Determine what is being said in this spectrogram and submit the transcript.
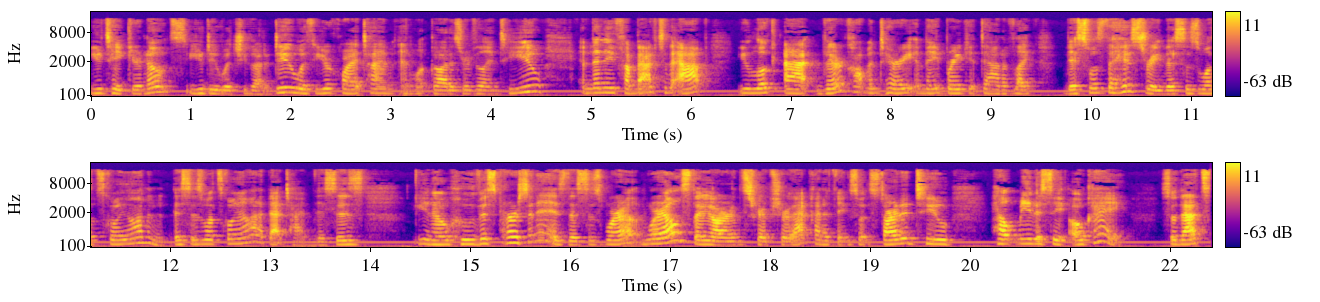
you take your notes, you do what you got to do with your quiet time and what God is revealing to you, and then you come back to the app, you look at their commentary and they break it down of like this was the history, this is what's going on and this is what's going on at that time. This is you know, who this person is. This is where where else they are in scripture, that kind of thing. So it started to help me to see, okay, so that's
